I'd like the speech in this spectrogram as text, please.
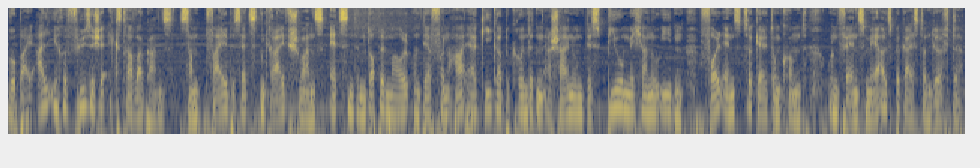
wobei all ihre physische Extravaganz samt pfeilbesetzten Greifschwanz, ätzendem Doppelmaul und der von HR Giga begründeten Erscheinung des Biomechanoiden vollends zur Geltung kommt und Fans mehr als begeistern dürfte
